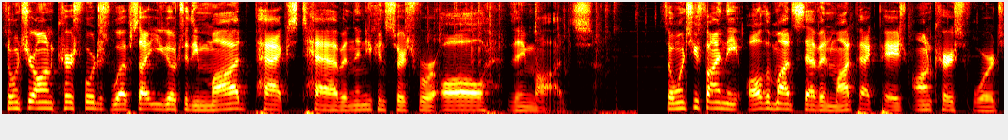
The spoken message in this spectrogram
So once you're on CurseForge's website, you go to the mod packs tab and then you can search for all the mods. So once you find the all the mod 7 mod pack page on CurseForge,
